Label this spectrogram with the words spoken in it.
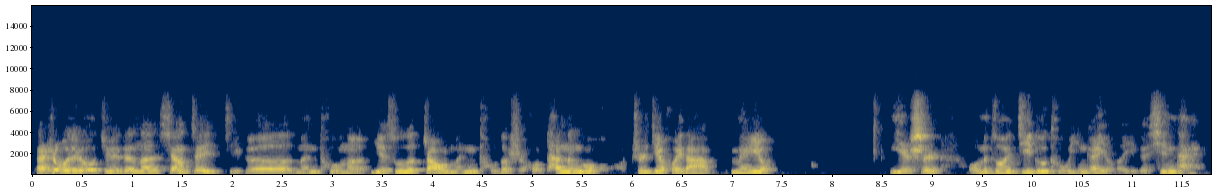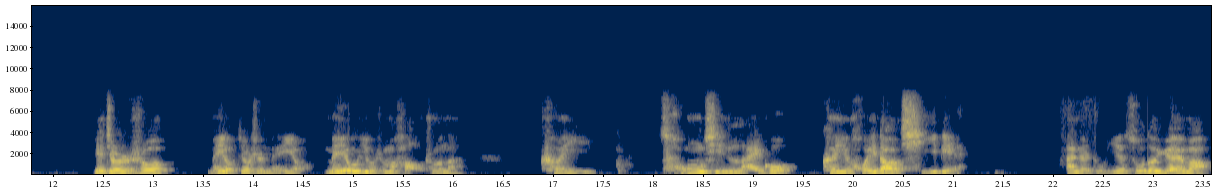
但是我又觉得呢，像这几个门徒呢，耶稣的招门徒的时候，他能够直接回答没有，也是我们作为基督徒应该有的一个心态。也就是说，没有就是没有，没有有什么好处呢？可以重新来过。可以回到起点，按照主耶稣的愿望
